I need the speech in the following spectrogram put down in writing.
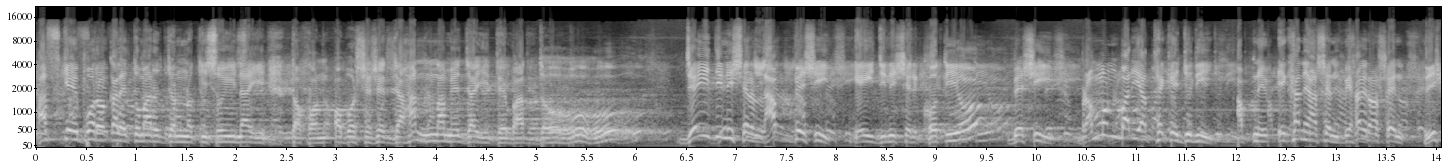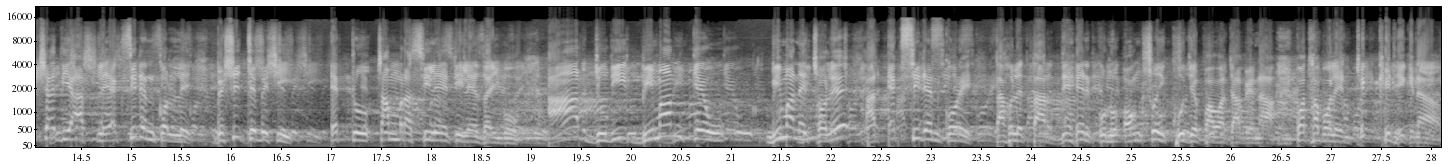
আজকে পরকালে তোমার জন্য কিছুই নাই। তখন অবশেষে জাহান্নামে যাইতে বাধ্য। যেই জিনিসের লাভ বেশি, এই জিনিসের ক্ষতিও বেশি। ব্রাহ্মণবাড়িয়া থেকে যদি আপনি এখানে আসেন বেহার আসেন রিক্সা দিয়ে আসলে অ্যাক্সিডেন্ট করলে বেশির চেয়ে বেশি একটু চামড়া সিলে টিলে যাইব। আর যদি বিমান কেউ বিমানে চলে আর অ্যাক্সিডেন্ট করে, তাহলে তার দেহের কোনো অংশই খুঁজে পাওয়া যাবে না। কথা বলেন ঠিক ঠিক না?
